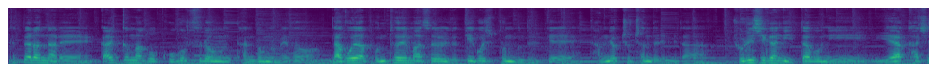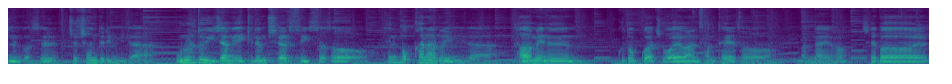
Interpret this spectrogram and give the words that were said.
특별한 날에 깔끔하고 고급스러운 단독룸에서 나고야 본토의 맛을 느끼고 싶은 분들께 강력 추천드립니다. 조리 시간이 있다 보니 예약하시는 것을 추천드립니다. 오늘도 이 장에 기름칠할 수 있어서 행복한 하루입니다. 다음에는 구독과 좋아요 한 상태에서 만나요. 제발.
